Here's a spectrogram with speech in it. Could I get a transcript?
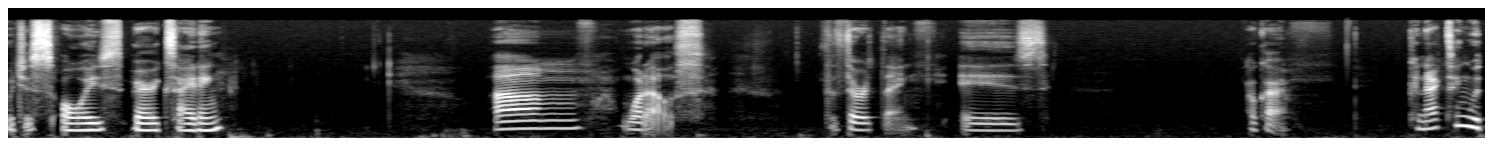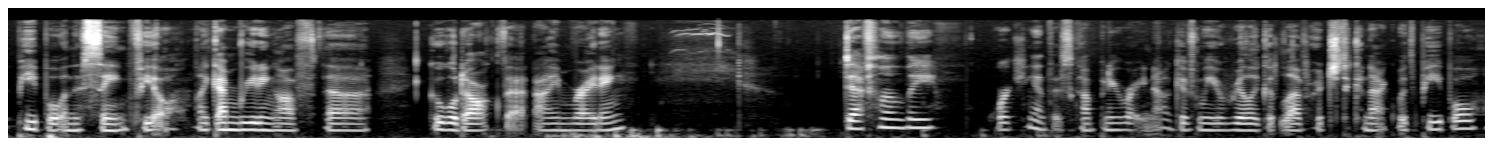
which is always very exciting. Um, what else? The third thing is okay, connecting with people in the same field. Like I'm reading off the Google Doc that I'm writing. Definitely working at this company right now give me a really good leverage to connect with people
